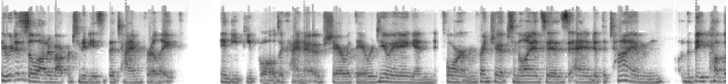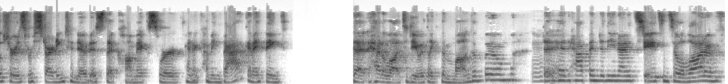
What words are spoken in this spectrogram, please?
there were just a lot of opportunities at the time for like indie people to kind of share what they were doing and form friendships and alliances. And at the time, the big publishers were starting to notice that comics were kind of coming back. And I think that had a lot to do with like the manga boom mm-hmm. that had happened in the United States. And so a lot of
